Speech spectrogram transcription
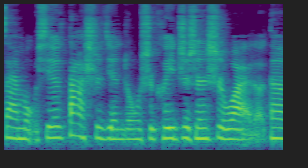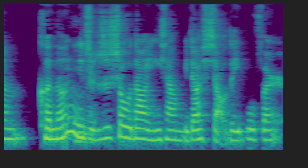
在某些大事件中是可以置身事外的，但可能你只是受到影响比较小的一部分人。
